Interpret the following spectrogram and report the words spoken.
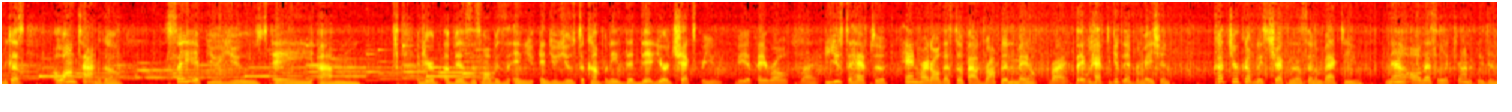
Because a long time ago, say if you used a, um, if you're a business, small business, and you and you used a company that did your checks for you via payroll, Right. you used to have to handwrite all that stuff out, drop it in the mail. right. They would have to get the information, cut your company's checks, and then send them back to you. Now all that's electronically done.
